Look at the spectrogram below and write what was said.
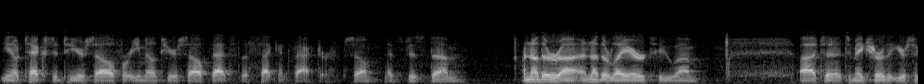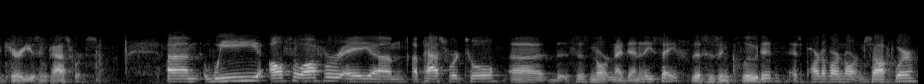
you know, texted to yourself or emailed to yourself, that's the second factor. So that's just um, another uh, another layer to, um, uh, to to make sure that you're secure using passwords. Um, we also offer a, um, password tool. Uh, this is Norton Identity Safe. This is included as part of our Norton software.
